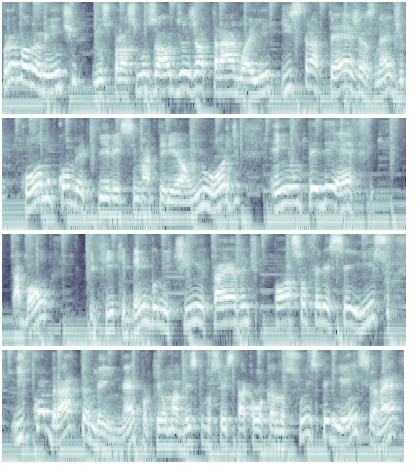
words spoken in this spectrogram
Provavelmente nos próximos áudios eu já trago aí estratégias, né, de como converter esse material em Word em um PDF, tá bom? Que fique bem bonitinho e tal, e a gente possa oferecer isso e cobrar também, né? Porque uma vez que você está colocando a sua experiência, né?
